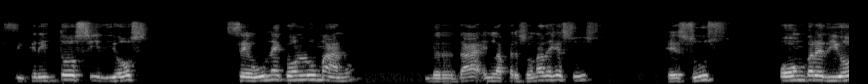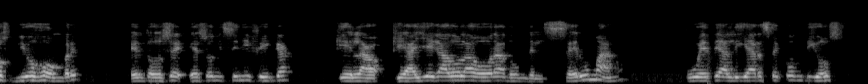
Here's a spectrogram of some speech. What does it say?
si Cristo, si Dios se une con lo humano, ¿verdad? En la persona de Jesús, Jesús, hombre, Dios, Dios, hombre, entonces eso significa que, la, que ha llegado la hora donde el ser humano puede aliarse con Dios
